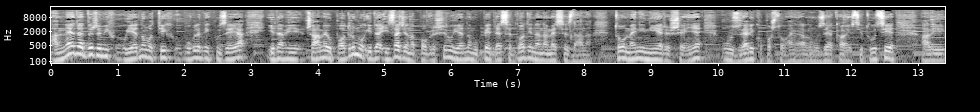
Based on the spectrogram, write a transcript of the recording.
a ne da držim ih u jednom od tih uglednih muzeja i da mi čame u podrumu i da izađe na površinu jednom u 5-10 godina na mesec dana. To meni nije rešenje uz veliko poštovanje naravno muzeja kao institucije, ali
